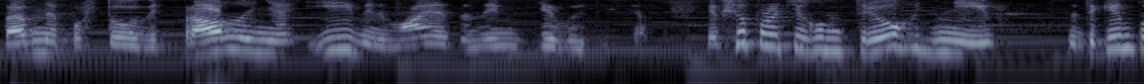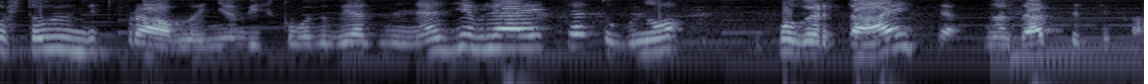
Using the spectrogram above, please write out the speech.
певне поштове відправлення, і він має за ним з'явитися. Якщо протягом трьох днів за таким поштовим відправленням військовозобов'язаний не з'являється, то воно повертається назад ТЦК.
